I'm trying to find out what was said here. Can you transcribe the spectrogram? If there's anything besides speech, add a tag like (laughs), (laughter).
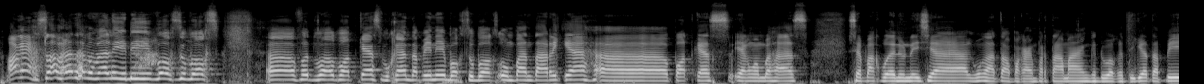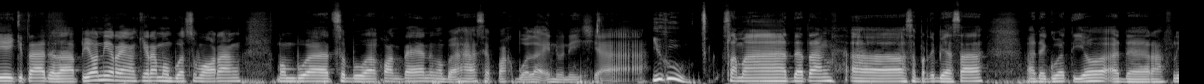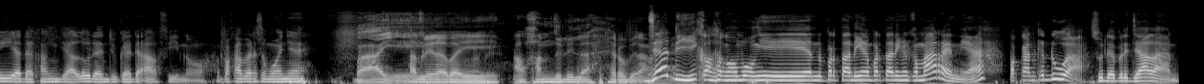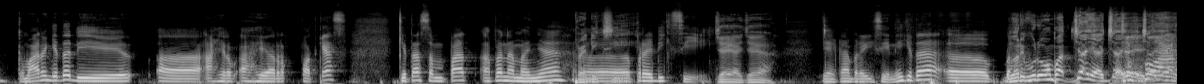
Oke, selamat datang kembali di Box to Box uh, Football Podcast bukan tapi ini Box to Box umpan tarik ya uh, podcast yang membahas sepak bola Indonesia. Gue nggak tahu apakah yang pertama, yang kedua, ketiga tapi kita adalah pionir yang akhirnya membuat semua orang membuat sebuah konten ngebahas sepak bola Indonesia. Yuhu. Selamat datang uh, seperti biasa ada gue Tio, ada Rafli, ada Kang Jalu dan juga ada Alvino. Apa kabar semuanya? Baik. Alhamdulillah baik. Alhamdulillah Herobil Jadi kalau ngomongin pertandingan-pertandingan kemarin ya, pekan kedua sudah berjalan. Kemarin kita di eh, akhir-akhir podcast kita sempat apa namanya Prediksi. prediksi. Jaya Jaya. Ya kan prediksi ini kita eh, bah- 2024 Jaya Jaya. Jaya.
